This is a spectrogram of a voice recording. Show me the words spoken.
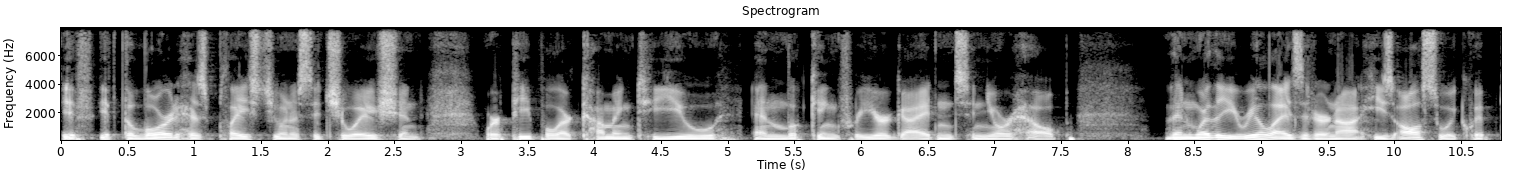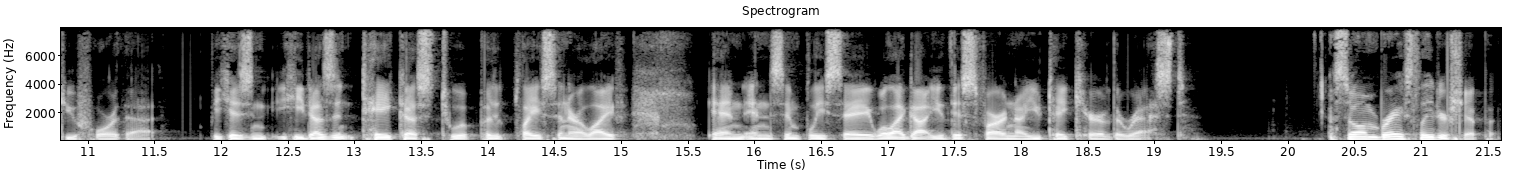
if if the Lord has placed you in a situation where people are coming to you and looking for your guidance and your help, then whether you realize it or not, He's also equipped you for that because He doesn't take us to a place in our life and, and simply say, Well, I got you this far, now you take care of the rest. So embrace leadership.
